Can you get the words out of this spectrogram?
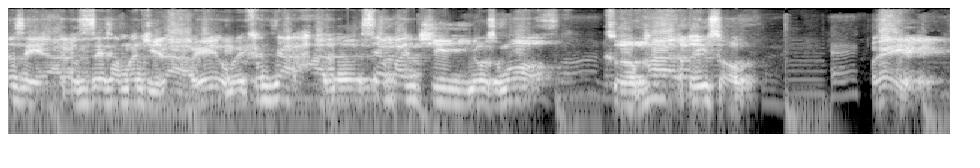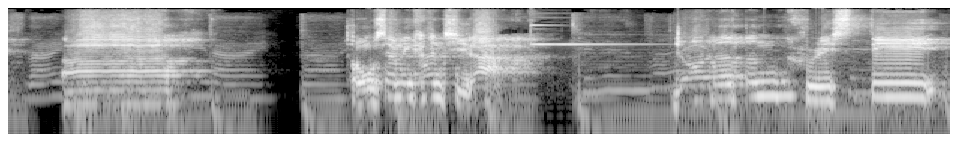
这些啊都是在上半区啦。OK，我们看一下他的下半区有什么可怕的对手。OK，呃，从下面看起啦，Jordan Christie，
